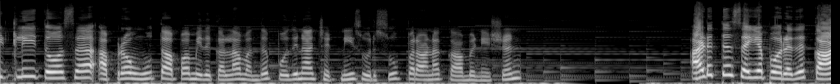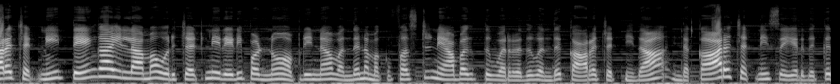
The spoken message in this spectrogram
இட்லி தோசை அப்புறம் ஊத்தாப்பம் இதுக்கெல்லாம் வந்து புதினா சட்னிஸ் ஒரு சூப்பரான காம்பினேஷன் அடுத்து செய்ய போகிறது கார சட்னி. தேங்காய் இல்லாமல் ஒரு சட்னி ரெடி பண்ணோம் அப்படின்னா வந்து நமக்கு ஃபஸ்ட்டு ஞாபகத்துக்கு வர்றது வந்து கார சட்னி தான். இந்த கார சட்னி செய்கிறதுக்கு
